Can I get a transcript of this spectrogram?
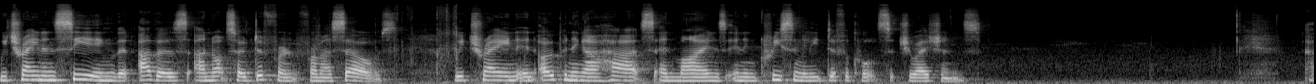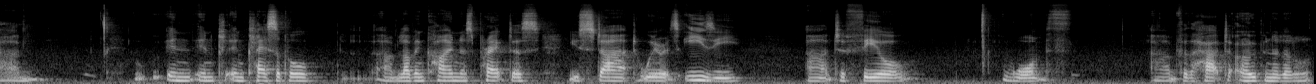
We train in seeing that others are not so different from ourselves we train in opening our hearts and minds in increasingly difficult situations. Um, in, in, in classical um, loving kindness practice, you start where it's easy uh, to feel warmth, um, for the heart to open a little,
